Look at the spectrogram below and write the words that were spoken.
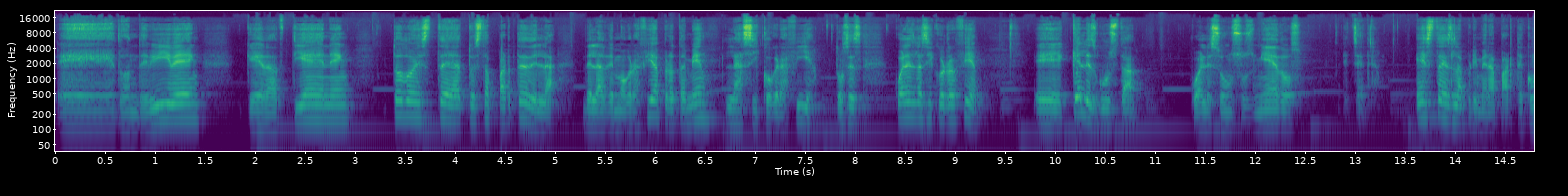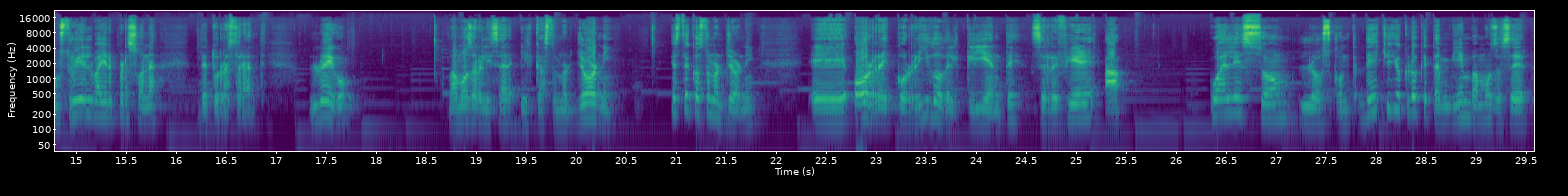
eh, dónde viven, qué edad tienen, todo este, toda esta parte de la, de la demografía, pero también la psicografía. Entonces, ¿cuál es la psicografía? Eh, ¿Qué les gusta? ¿Cuáles son sus miedos? Etcétera. Esta es la primera parte, construir el buyer persona de tu restaurante. Luego, vamos a realizar el Customer Journey. Este Customer Journey eh, o recorrido del cliente se refiere a cuáles son los... De hecho, yo creo que también vamos a hacer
